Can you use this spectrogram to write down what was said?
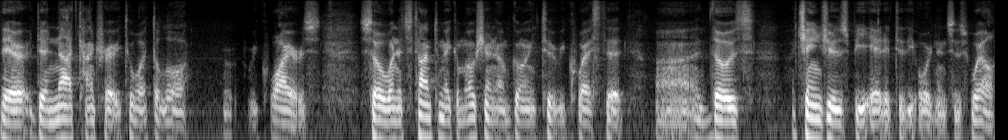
they're, they're not contrary to what the law requires. So when it's time to make a motion, I'm going to request that uh, those changes be added to the ordinance as well.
